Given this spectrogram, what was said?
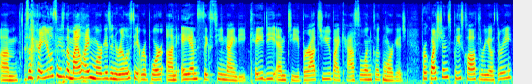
Um, sorry, you're listening to the Mile High Mortgage and Real Estate Report on AM 1690 KDMT, brought to you by Castle and Cooke Mortgage. For questions, please call 303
